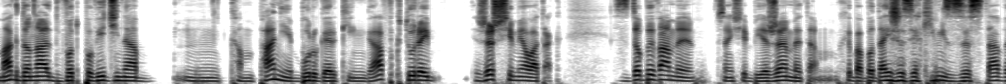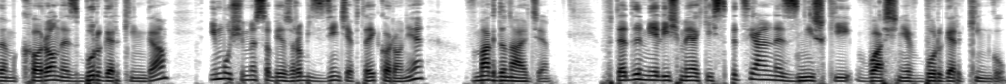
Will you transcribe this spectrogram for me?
McDonald w odpowiedzi na mm, kampanię Burger Kinga, w której rzecz się miała tak. Zdobywamy, w sensie bierzemy tam chyba bodajże z jakimś zestawem koronę z Burger Kinga i musimy sobie zrobić zdjęcie w tej koronie w McDonaldzie. Wtedy mieliśmy jakieś specjalne zniżki właśnie w Burger Kingu.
